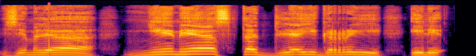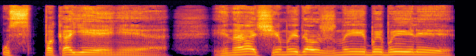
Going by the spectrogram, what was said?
Земля — не место для игры или успокоения, иначе мы должны бы были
